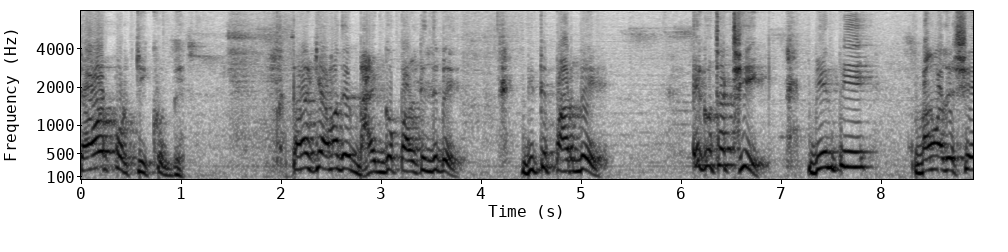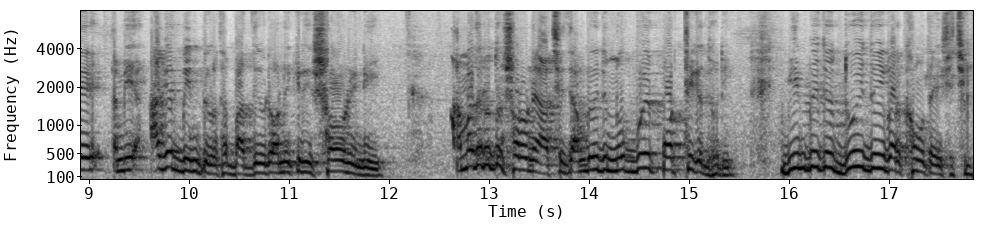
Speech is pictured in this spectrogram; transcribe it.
যাওয়ার পর কি করবে? তারা কি আমাদের ভাগ্য পাল্টে দেবে? দিতে পারবে? এই কথা ঠিক। বিএনপি, বাংলাদেশে আমি আগের বিএনপির কথা বাদ দিই ওটা অনেকেরই স্মরণে নেই। আমাদেরও তো স্মরণে আছে যে আমরা যদি নব্বইয়ের পর থেকে ধরি, বিএনপি তো দুই দুইবার ক্ষমতায় এসেছিল।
